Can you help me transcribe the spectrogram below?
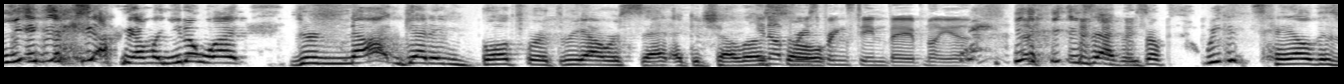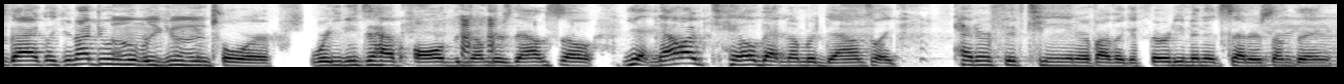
exactly. I'm like, you know what? You're not getting booked for a three hour set at Coachella. You're not so Bruce Springsteen, babe, not yet. exactly. So we could tail this back. Like you're not doing Oh the reunion God. tour where you need to have all the numbers down. So yeah, now I've tailed that number down to like 10 or 15, or if I have like a 30 minute set or Yeah, something, yeah.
